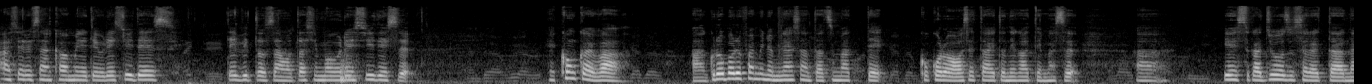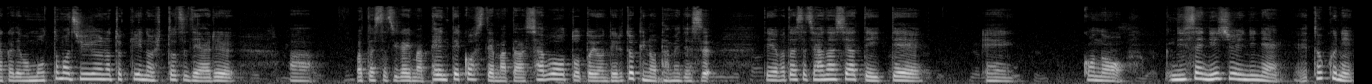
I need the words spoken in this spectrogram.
アシェルさん顔見れて嬉しいです。デビッドさん私も嬉しいです。今回はグローバルファミリーの皆さんと集まって心を合わせたいと願っています。イエスが成就された中でも最も重要な時の一つである私たちが今ペンテコステまたシャボートと呼んでいる時のためです。で私たち話し合っていて、えー、この2022年特に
